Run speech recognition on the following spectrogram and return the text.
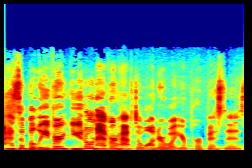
As a believer, you don't ever have to wonder what your purpose is.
